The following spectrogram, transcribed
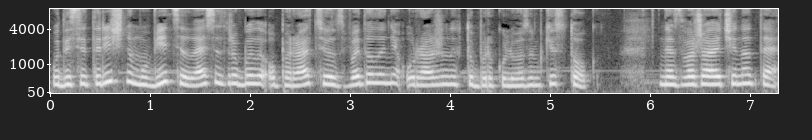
У 10-річному віці Лесі зробили операцію з видалення уражених туберкульозом кісток. Незважаючи на те,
